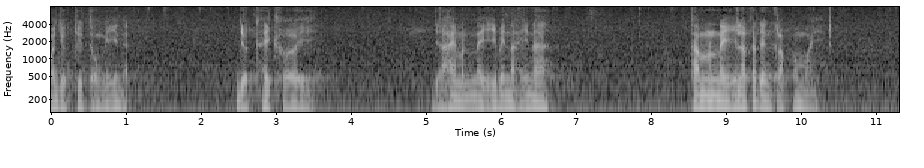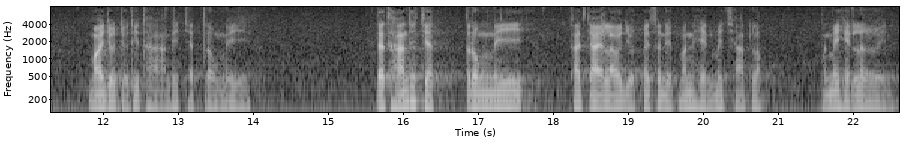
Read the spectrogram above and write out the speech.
มาหยุดอยู่ตรงนี้เนะี่ยหยุดให้เคย อย่าให้มันหนีไปไหนนะถ้ามันหนีเราก็ดึงกลับมาใหม่ มาหยุดอยู่ที่ฐานที่เจ็ดตรงนี้ แต่ฐานที่เจ็ดตรงนี้ ถ้าใจเราหยุดไม่สนิทมันเห็นไม่ชัดหรอก มันไม่เห็นเลยนะ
